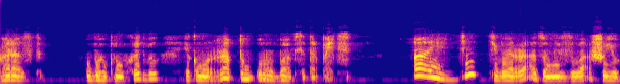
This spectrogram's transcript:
Гаразд, вигукнув Хедвел, якому раптом урвався терпець. А йдіть ви разом із вашою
